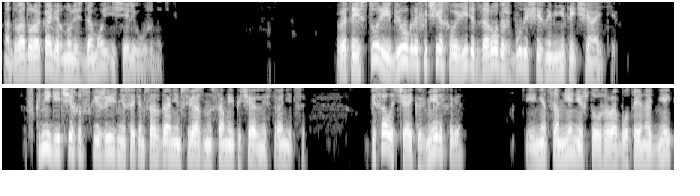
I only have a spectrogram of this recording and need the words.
а два дурака вернулись домой и сели ужинать. В этой истории биографы Чехова видят зародыш будущей знаменитой «Чайки». В книге чеховской жизни с этим созданием связаны самые печальные страницы. Писалась «Чайка» в Мелехове, и нет сомнения, что уже работая над ней,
